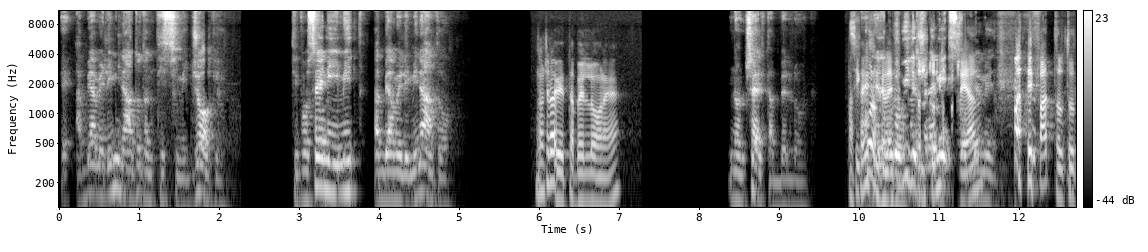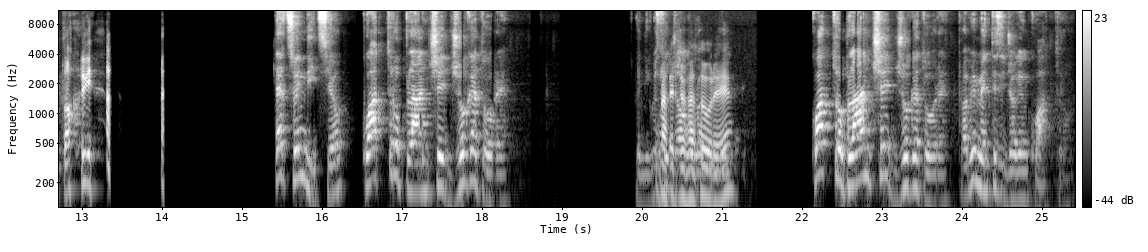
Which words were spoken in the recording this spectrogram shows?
E abbiamo eliminato tantissimi giochi. Tipo Sein Limit l'abbiamo eliminato. Non l'avevi il tabellone? eh? Non c'è il tabellone. Ma Sicuro che l'hai fatto l'hai messo. Ma hai fatto il tutorial? Terzo indizio, 4 plance giocatore. Quindi questo Una per giocatore? probabilmente- 4 plance giocatore. Probabilmente si gioca in 4.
